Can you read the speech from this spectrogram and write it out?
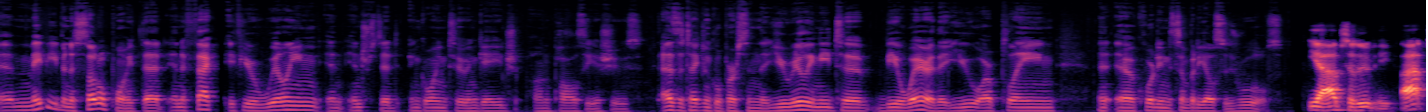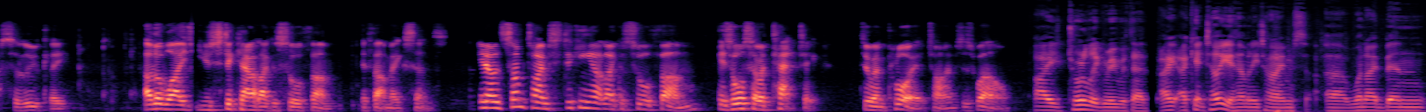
uh, maybe even a subtle point that, in effect, if you're willing and interested in going to engage on policy issues, as a technical person, that you really need to be aware that you are playing uh, according to somebody else's rules. Yeah, absolutely. Absolutely. Otherwise, you stick out like a sore thumb, if that makes sense. You know, and sometimes sticking out like a sore thumb is also a tactic to employ at times as well. I totally agree with that. I, I can't tell you how many times uh, when I've been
